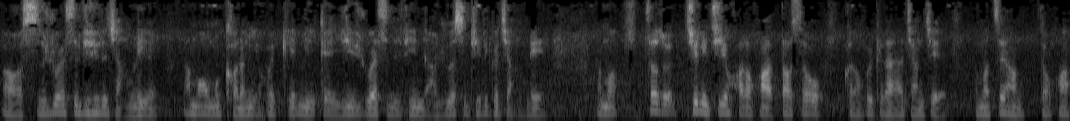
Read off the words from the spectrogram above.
呃十 USDT 的奖励，那么我们可能也会给你给一 USDT、两 USDT 的一个奖励。那么这个激励计划的话，到时候可能会给大家讲解。那么这样的话，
